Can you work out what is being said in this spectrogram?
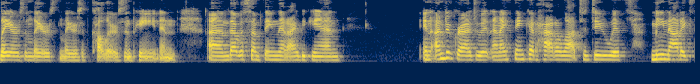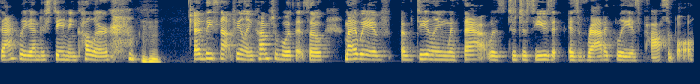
layers and layers and layers of colors and paint, and um, that was something that I began in undergraduate, and I think it had a lot to do with me not exactly understanding color. Mm-hmm at least not feeling comfortable with it. So my way of of dealing with that was to just use it as radically as possible.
